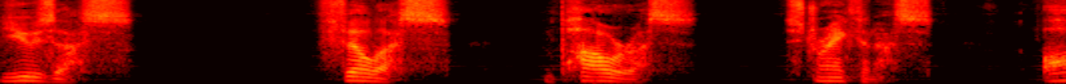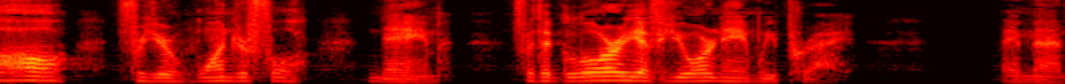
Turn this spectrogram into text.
use us. Fill us. Empower us. Strengthen us. All for your wonderful name. For the glory of your name we pray. Amen.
